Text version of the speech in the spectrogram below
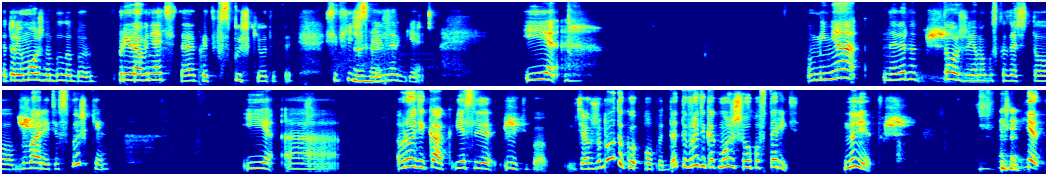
которые можно было бы приравнять да, к этой вспышке вот этой ситхической mm-hmm. энергии. И у меня, наверное, тоже я могу сказать, что бывали эти вспышки, и а, вроде как, если, ну, типа, у тебя уже был такой опыт, да, ты вроде как можешь его повторить. Ну нет. Нет.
